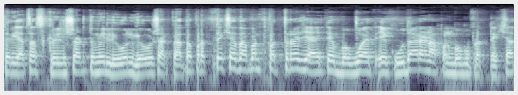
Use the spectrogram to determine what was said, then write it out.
तर याचा स्क्रीनशॉट तुम्ही लिहून घेऊ शकता. आता प्रत्यक्षात आपण पत्र जे आहे ते बघूयात. एक उदाहरण आपण बघू प्रत्यक्षात.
